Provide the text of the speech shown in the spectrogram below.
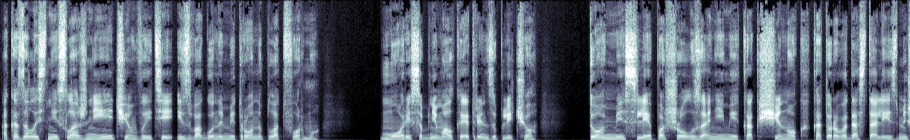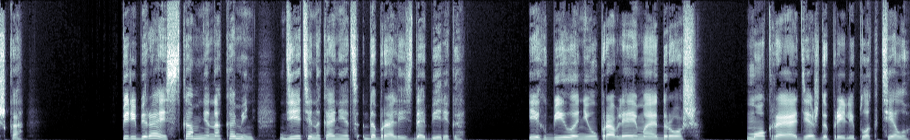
оказалось не сложнее, чем выйти из вагона метро на платформу — Морис обнимал Кэтрин за плечо. Томми слепо шел за ними, как щенок, которого достали из мешка. Перебираясь с камня на камень, дети, наконец, добрались до берега. Их била неуправляемая дрожь. Мокрая одежда прилипла к телу.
